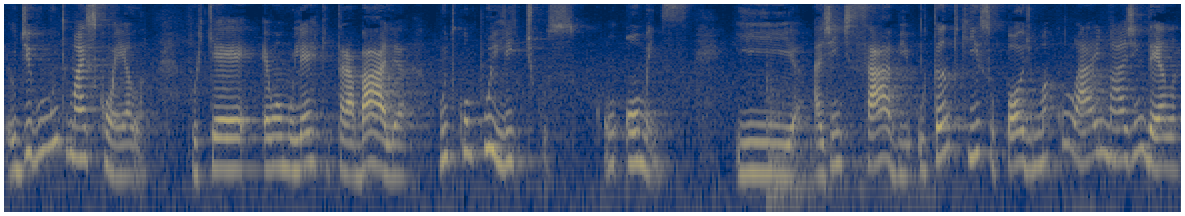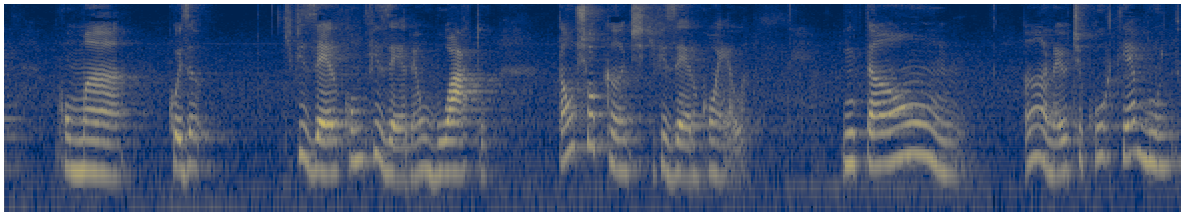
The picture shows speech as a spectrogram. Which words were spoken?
Eu digo muito mais com ela, porque é uma mulher que trabalha muito com políticos, com homens. E a gente sabe o tanto que isso pode macular a imagem dela com uma coisa que fizeram, como fizeram, é um boato tão chocante que fizeram com ela. Então, Ana, eu te curto e é muito.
